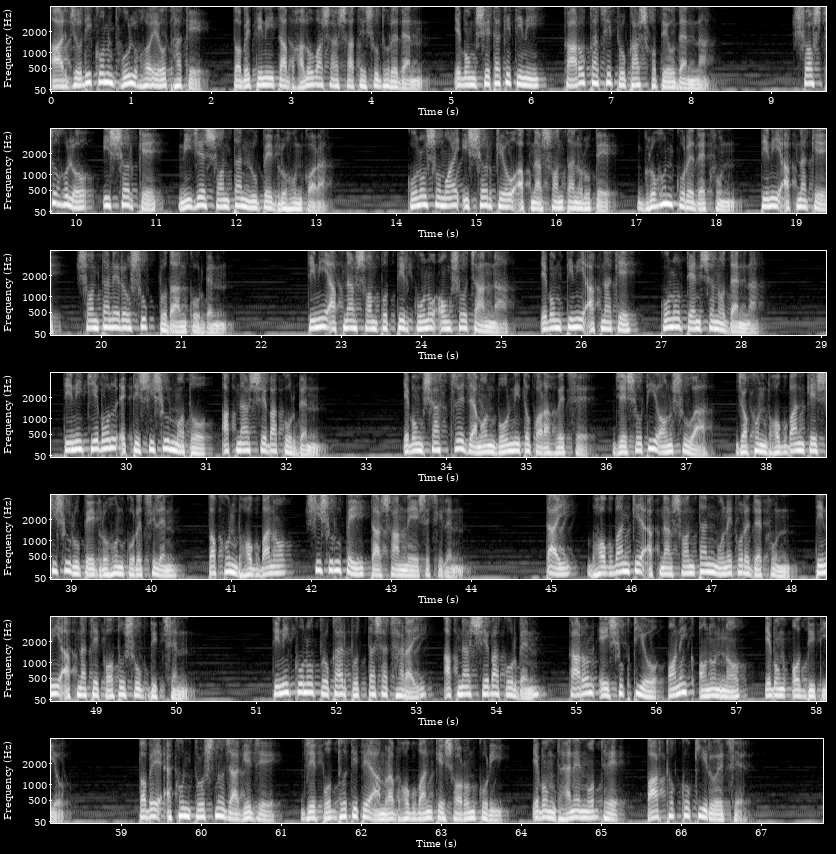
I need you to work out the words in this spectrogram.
আর যদি কোন ভুল হয়েও থাকে, তবে তিনি তা ভালোবাসার সাথে শুধরে দেন এবং সেটাকে তিনি কারও কাছে প্রকাশ হতেও দেন না। ষষ্ঠ হল ঈশ্বরকে নিজের সন্তান রূপে গ্রহণ করা। কোনো সময় ঈশ্বরকেও আপনার সন্তান রূপে গ্রহণ করে দেখুন, তিনি আপনাকে সন্তানেরও সুখ প্রদান করবেন। তিনি আপনার সম্পত্তির কোনো অংশ চান না এবং তিনি আপনাকে কোনো টেনশনও দেন না। তিনি কেবল একটি শিশুর মতো আপনার সেবা করবেন। এবং শাস্ত্রে যেমন বর্ণিত করা হয়েছে যে সতী অনসুয়া যখন ভগবানকে শিশুরূপে গ্রহণ করেছিলেন, তখন ভগবানও শিশুরূপেই তার সামনে এসেছিলেন। তাই ভগবানকে আপনার সন্তান মনে করে দেখুন তিনি আপনাকে কত সুখ দিচ্ছেন। তিনি কোনো প্রকার প্রত্যাশা ছাড়াই আপনার সেবা করবেন কারণ এই সুখটিও অনেক অনন্য এবং অদ্বিতীয়। তবে এখন প্রশ্ন জাগে যে যে পদ্ধতিতে আমরা ভগবানকে স্মরণ করি এবং ধ্যানের মধ্যে পার্থক্য কি রয়েছে?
